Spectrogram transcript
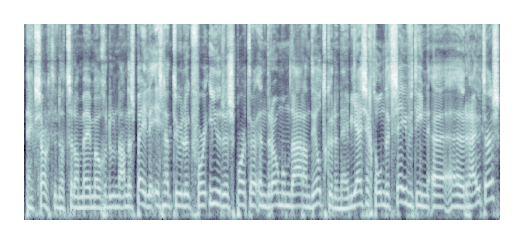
Exact, dat ze dan mee mogen doen aan de Spelen. Is natuurlijk voor iedere sporter een droom om daaraan deel te kunnen nemen. Jij zegt 117 ruiters.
